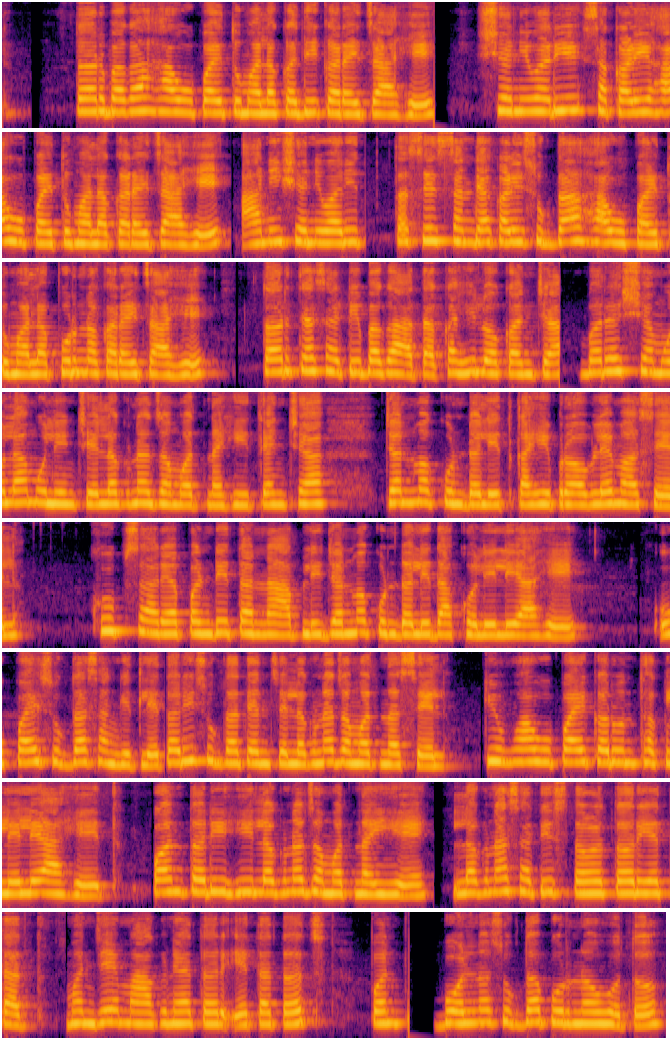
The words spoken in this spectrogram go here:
तर बघा हा उपाय तुम्हाला कधी करायचा आहे? शनिवारी सकाळी हा उपाय तुम्हाला करायचा आहे आणि शनिवारी तसेच संध्याकाळी सुद्धा हा उपाय तुम्हाला पूर्ण करायचा आहे. तर त्यासाठी बघा आता काही लोकांच्या बऱ्याचशा मुला मुलींचे लग्न जमत नाही त्यांच्या जन्मकुंडलीत काही प्रॉब्लेम असेल. खूप साऱ्या पंडितांना आपली जन्मकुंडली दाखवलेली आहे. उपाय सुद्धा सांगितले तरी सुद्धा त्यांचे लग्न जमत नसेल किंवा उपाय करून थकलेले आहेत. पण तरीही लग्न जमत नाहीये. लग्नासाठी स्थळ तर येतात म्हणजे मागण्या तर येतातच पण बोलणं सुद्धा पूर्ण होतं.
